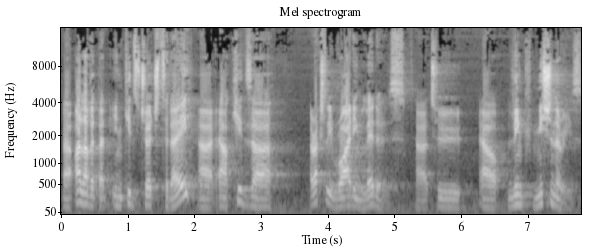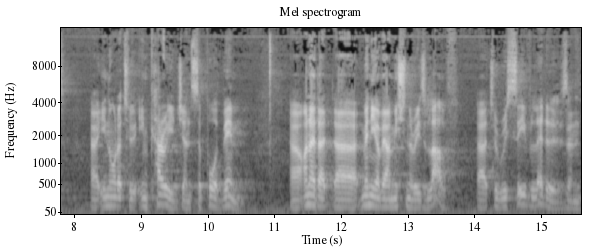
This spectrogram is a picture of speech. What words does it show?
Uh, I love it that in kids' church today, uh, our kids are, are actually writing letters uh, to our link missionaries uh, in order to encourage and support them. Uh, I know that uh, many of our missionaries love to receive letters and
